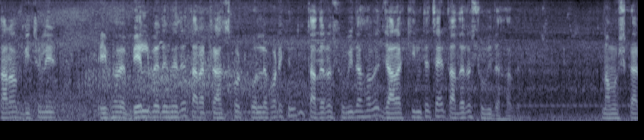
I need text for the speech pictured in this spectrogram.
তারাও বিচুলির এইভাবে বেল বেঁধে বেঁধে তারা ট্রান্সপোর্ট করলে পরে কিন্তু তাদেরও সুবিধা হবে। যারা কিনতে চায় তাদেরও সুবিধা হবে। নমস্কার।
